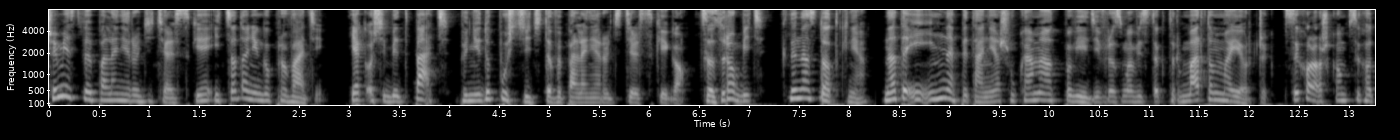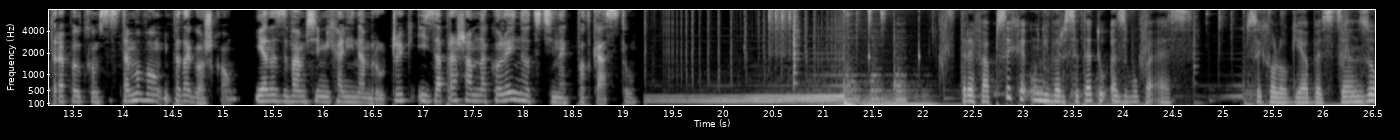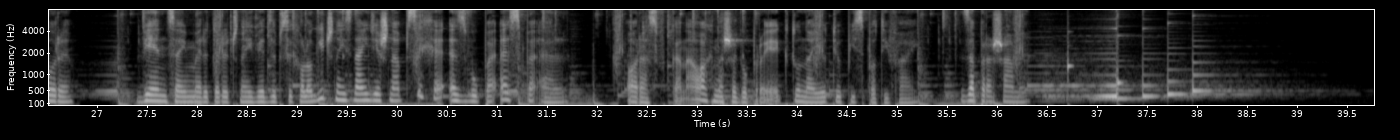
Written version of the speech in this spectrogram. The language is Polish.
Czym jest wypalenie rodzicielskie i co do niego prowadzi? Jak o siebie dbać, by nie dopuścić do wypalenia rodzicielskiego? Co zrobić, gdy nas dotknie? Na te i inne pytania szukamy odpowiedzi w rozmowie z dr Martą Majorczyk, psycholożką, psychoterapeutką systemową i pedagogzką. Ja nazywam się Michalina Mruczyk i zapraszam na kolejny odcinek podcastu. Strefa Psyche Uniwersytetu SWPS. Psychologia bez cenzury. Więcej merytorycznej wiedzy psychologicznej znajdziesz na psycheswps.pl oraz w kanałach naszego projektu na YouTube i Spotify. Zapraszamy.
